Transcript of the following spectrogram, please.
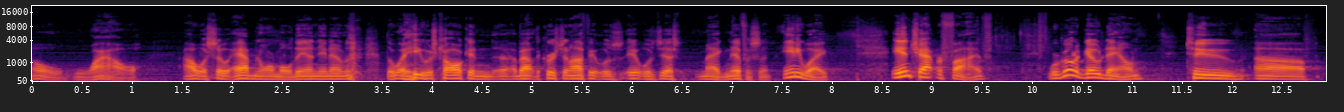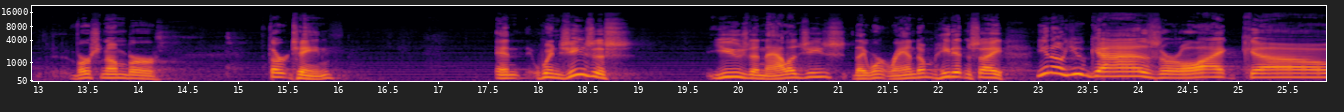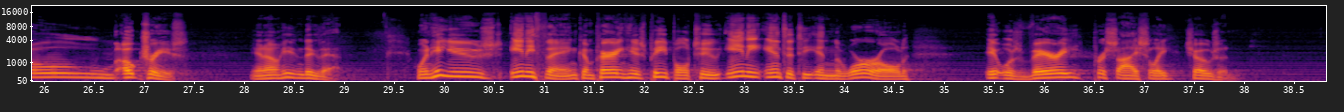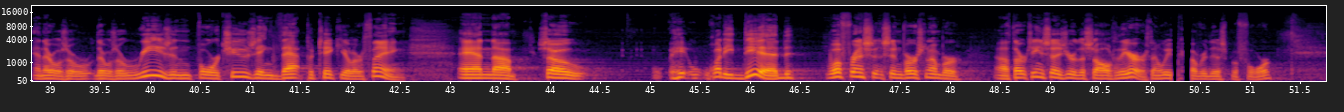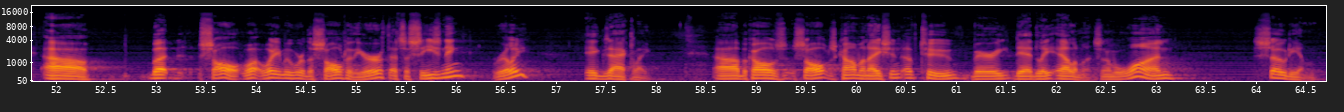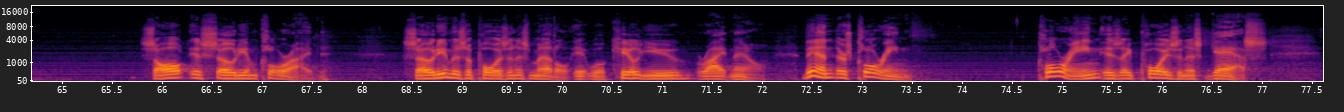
Oh, wow. I was so abnormal then, you know, the way he was talking uh, about the Christian life, it was, it was just magnificent. Anyway, in chapter 5, we're going to go down to uh, verse number 13. And when Jesus used analogies, they weren't random. He didn't say, you know, you guys are like uh, oak trees. You know, he didn't do that. When he used anything comparing his people to any entity in the world, it was very precisely chosen. And there was a, there was a reason for choosing that particular thing. And uh, so, he, what he did, well, for instance, in verse number uh, 13 says, You're the salt of the earth. And we've covered this before. Uh, but salt, what, what do you mean we're the salt of the earth? That's a seasoning? Really? Exactly. Uh, because salt is a combination of two very deadly elements. Number one, sodium. Salt is sodium chloride. Sodium is a poisonous metal. It will kill you right now. Then there's chlorine. Chlorine is a poisonous gas.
